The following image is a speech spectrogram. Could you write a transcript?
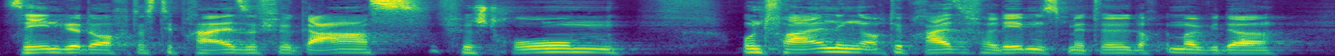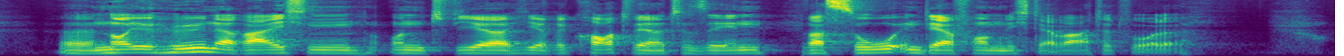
sehen wir doch, dass die Preise für Gas, für Strom, und vor allen Dingen auch die Preise für Lebensmittel doch immer wieder äh, neue Höhen erreichen und wir hier Rekordwerte sehen, was so in der Form nicht erwartet wurde.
